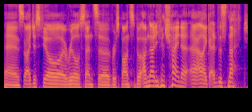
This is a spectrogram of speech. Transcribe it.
And so I just feel a real sense of responsibility. I'm not even trying to uh, like I just not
